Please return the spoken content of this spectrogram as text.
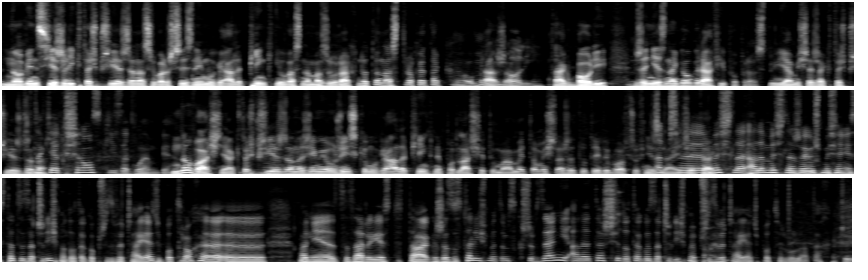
No tak. więc jeżeli ktoś przyjeżdża na Suwalszczyznę i mówi, ale pięknie u was na Mazurach, no to nas trochę tak Mhm, obraża. Boli. Tak, boli, że nie zna geografii po prostu. I ja myślę, że jak ktoś przyjeżdża To na... tak jak Śląski i Zagłębie. No właśnie, jak ktoś Mhm. przyjeżdża na ziemię łomżyńską, mówi, ale piękne Podlasie tu mamy, to myślę, że tutaj wyborców nie Znaczy, znajdzie, tak? myślę, ale myślę, że już my się niestety zaczęliśmy do tego przyzwyczajać, bo trochę, y, panie Cezary, jest tak, że zostaliśmy tym skrzywdzeni, ale też się do tego zaczęliśmy przyzwyczajać po tylu latach. Znaczy-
